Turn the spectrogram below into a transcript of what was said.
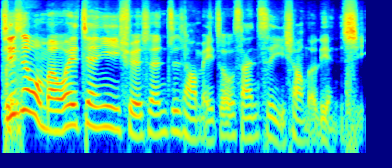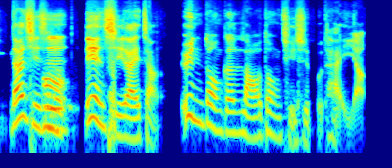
其实我们会建议学生至少每周三次以上的练习。那其实练习来讲，嗯、运动跟劳动其实不太一样。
